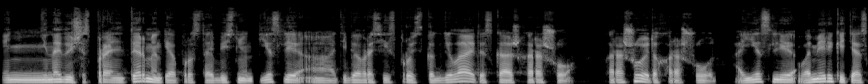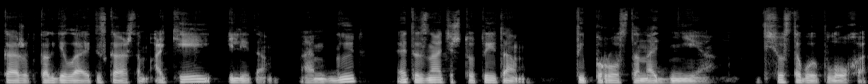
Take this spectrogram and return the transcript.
Я не найду сейчас правильный термин, я просто объясню. Если а, тебя в России спросят, как дела, и ты скажешь «хорошо», хорошо – это хорошо. А если в Америке тебя скажут, как дела, и ты скажешь там «окей» или там «I'm good», это значит, что ты там, ты просто на дне, все с тобой плохо.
